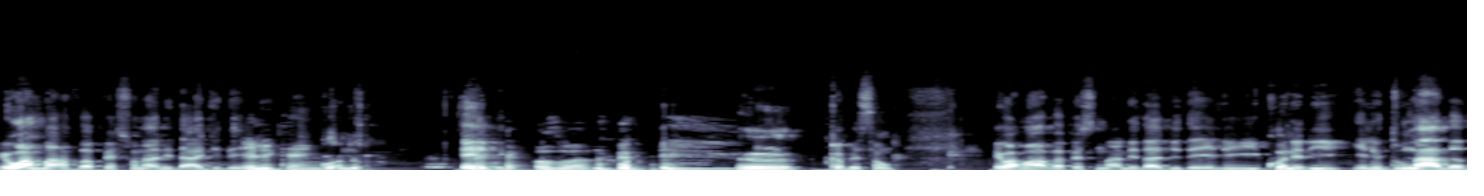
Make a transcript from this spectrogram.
Eu amava a personalidade dele. Ele quem? Quando... Ele. Tô zoando. Uh, cabeção. Eu amava a personalidade dele e quando ele, ele do nada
